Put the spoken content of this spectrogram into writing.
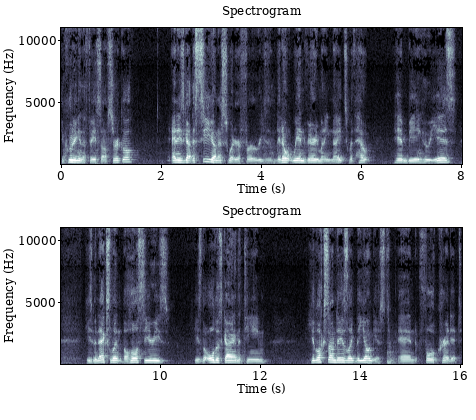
including in the face-off circle. And he's got the C on his sweater for a reason. They don't win very many nights without him being who he is. He's been excellent the whole series. He's the oldest guy on the team. He looks some days like the youngest, and full credit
